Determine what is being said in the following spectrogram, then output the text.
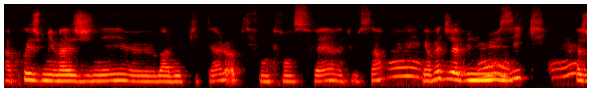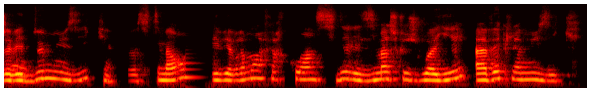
Après, je m'imaginais euh, bah, l'hôpital, hop, ils font le transfert et tout ça. Et en fait, j'avais une musique, j'avais deux musiques. C'était marrant, j'arrivais vraiment à faire coïncider les images que je voyais avec la musique.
